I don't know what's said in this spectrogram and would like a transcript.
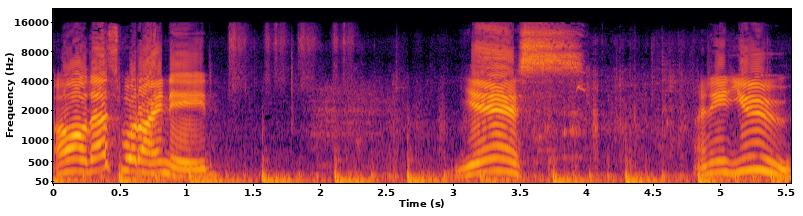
Oh, that's what I need. Yes! I need you.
